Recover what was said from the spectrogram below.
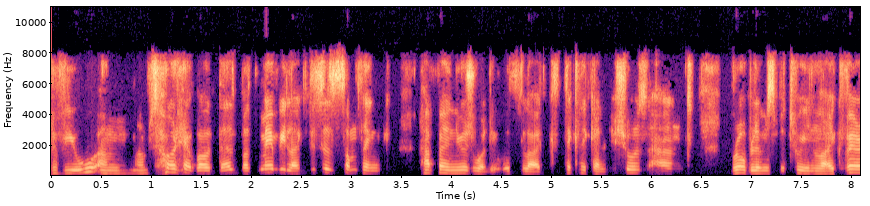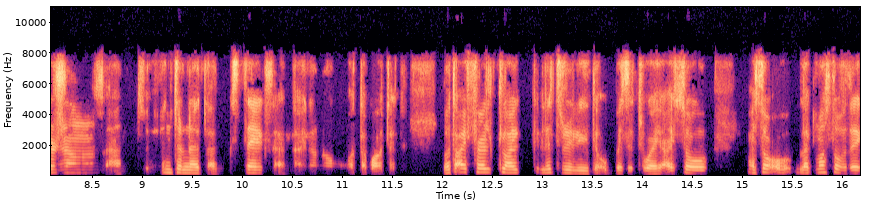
review. Um, I'm sorry about that, but maybe like this is something happen usually with like technical issues and problems between like versions and internet and mistakes and I don't know what about it. But I felt like literally the opposite way. I saw I saw like most of the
